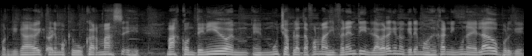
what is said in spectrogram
porque cada vez tenemos que buscar más, más contenido en, en muchas plataformas diferentes y la verdad que no queremos dejar ninguna de lado porque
